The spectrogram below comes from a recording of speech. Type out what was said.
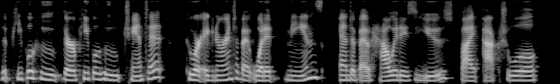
that people who, there are people who chant it who are ignorant about what it means and about how it is used by actual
